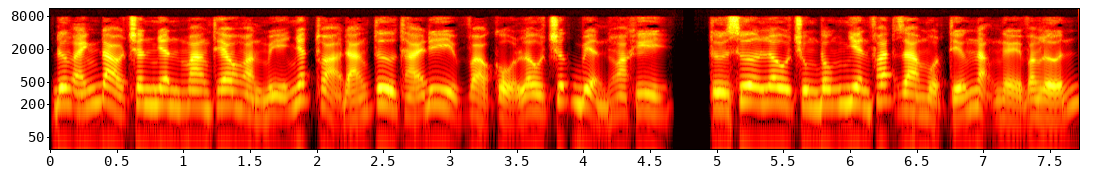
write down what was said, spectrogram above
Đương ánh đào chân nhân mang theo hoàn mỹ nhất thỏa đáng tư thái đi vào cổ lâu trước biển hoa khi, từ xưa lâu trung bỗng nhiên phát ra một tiếng nặng nề vang lớn.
